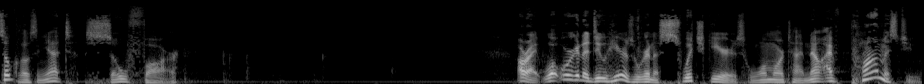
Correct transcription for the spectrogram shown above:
So close, and yet so far. All right, what we're going to do here is we're going to switch gears one more time. Now, I've promised you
